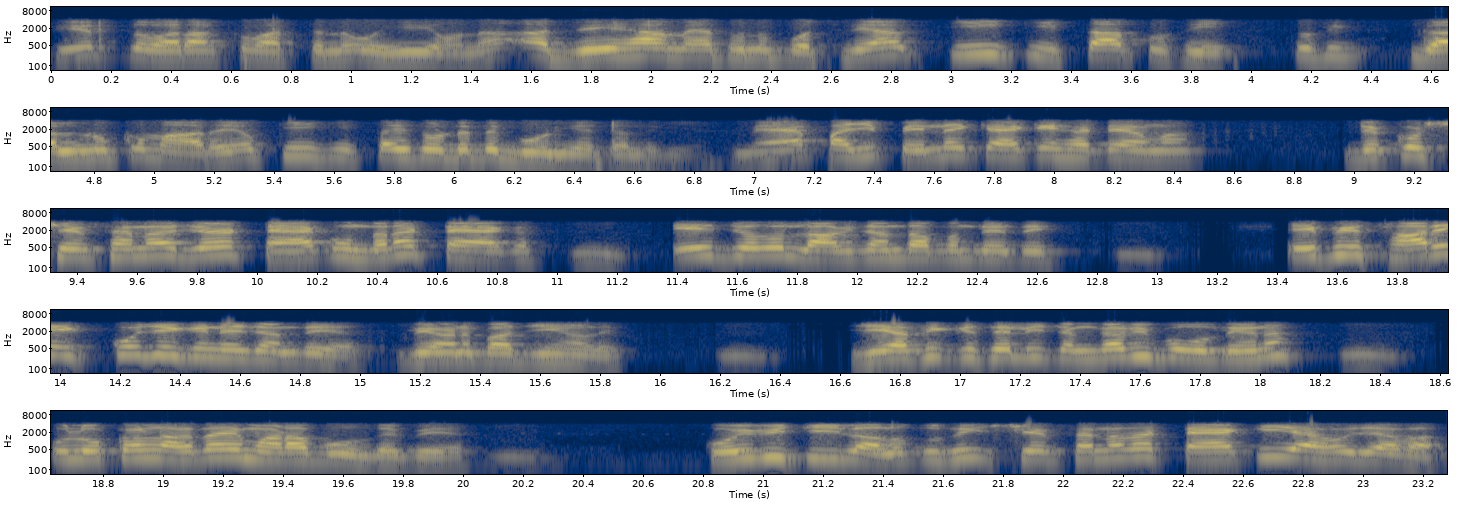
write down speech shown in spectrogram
ਫਿਰ ਦੁਬਾਰਾ ਕੁਐਸਚਨ ਉਹੀ ਆਉਣਾ। ਅਜਿਹਾ ਮੈਂ ਤੁਹਾਨੂੰ ਪੁੱਛ ਰਿਹਾ ਕੀ ਕੀਤਾ ਤੁਸੀਂ? ਤੁਸੀਂ ਗੱਲ ਨੂੰ ਘੁਮਾ ਰਹੇ ਹੋ ਕੀ ਕੀਤਾ ਸੀ? ਤੁਹਾਡੇ ਤੇ ਗੋਲੀਆਂ ਚੱਲ ਗਈਆਂ। ਮੈਂ ਭਾਜੀ ਪਹਿਲਾਂ ਹੀ ਕਹਿ ਕੇ ਹਟਿਆ ਵਾਂ। ਦੇਖੋ ਸ਼ਿਵ ਸੈਨਾ ਜਿਹੜਾ ਅਟੈਕ ਹੁੰਦਾ ਨਾ ਅਟੈਕ ਇਹ ਜਦੋਂ ਲੱਗ ਜਾਂਦਾ ਬੰਦੇ ਤੇ ਇਹ ਫਿਰ ਸਾਰੇ ਇੱਕੋ ਜਿਹੇ ਗਿਣੇ ਜਾਂਦੇ ਆ ਬਿਆਨਬਾਜ਼ੀਆਂ ਵਾਲੇ। ਜੇ ਅਸੀਂ ਕਿਸੇ ਲਈ ਚੰਗਾ ਵੀ ਬੋਲਦੇ ਆ ਨਾ ਉਹ ਲੋਕਾਂ ਨੂੰ ਲੱਗਦਾ ਇਹ ਮਾੜਾ ਬੋਲਦੇ ਪਏ ਆ। ਕੋਈ ਵੀ ਚੀਜ਼ ਲਾ ਲਓ ਤੁਸੀਂ ਸ਼ਿਵ ਸੈਨਾ ਦਾ ਅਟੈਕ ਹੀ ਇਹੋ ਜਿਹਾ ਵਾ।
